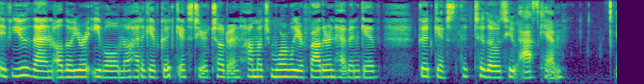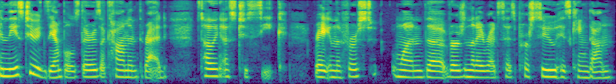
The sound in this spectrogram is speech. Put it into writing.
If you then, although you are evil, know how to give good gifts to your children, how much more will your Father in heaven give good gifts to those who ask him? In these two examples, there is a common thread. It's telling us to seek, right? In the first one, the version that I read says, pursue his kingdom.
